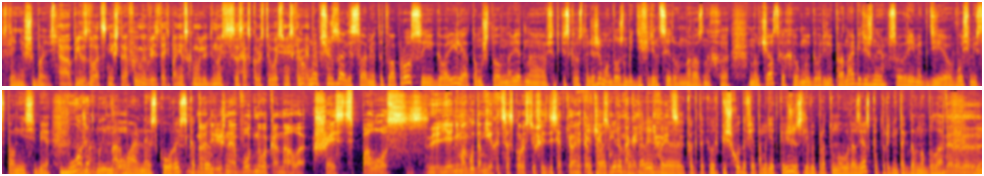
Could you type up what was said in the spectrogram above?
если я не ошибаюсь. А, плюс 20 не штрафуемые. В результате по Невскому люди носятся со скоростью 80 Ну, км мы обсуждали с вами этот вопрос и говорили о том, что, наверное, все-таки скоростной режим, он должен быть дифференцирован на разных э, на участках. Мы говорили про набережные в свое время, где 80 вполне себе э, Может на- быть. нормальная скорость, которая... Набережная водного канала. Шесть полос. Я не могу там ехать со скоростью 60 км в час, во-первых. Во-вторых, э, как таковых пешеходов я там редко вижу, если вы про ту новую развязку, которая не так давно была Да-да-да-да.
